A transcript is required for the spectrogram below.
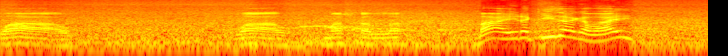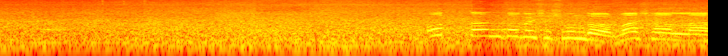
ওয়াও ওয়াও মাশাআল্লাহ। ভাই, এটা কি জায়গা ভাই? অত্যন্ত বেশি সুন্দর, মাশাআল্লাহ।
